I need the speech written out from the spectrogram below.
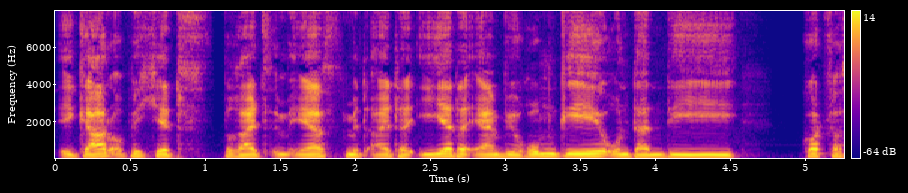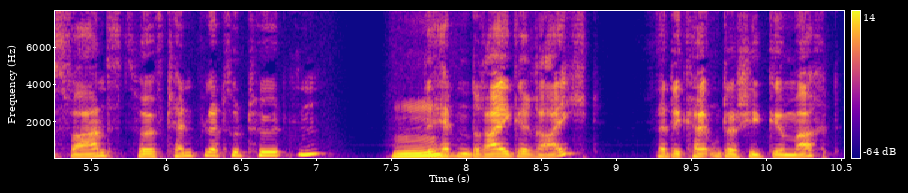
Egal, ob ich jetzt bereits im ersten mit Alter ihr da irgendwie rumgehe und dann die, Gott, was waren's, zwölf Templer zu töten? Da Hm? hätten drei gereicht. Das hätte keinen Unterschied gemacht.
